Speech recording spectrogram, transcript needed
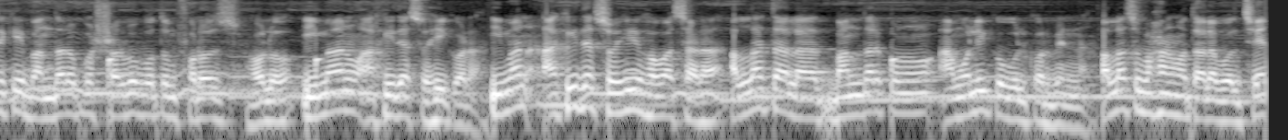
থেকে বান্দার উপর সর্বপ্রথম ফরজ হলো ইমান ও আকিদা সহি করা। ইমান আকিদা সহি হওয়া ছাড়া আল্লাহ তালা বান্দার কোনো আমলই কবুল করবেন না। আল্লাহ সুবাহান তাআলা বলছেন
